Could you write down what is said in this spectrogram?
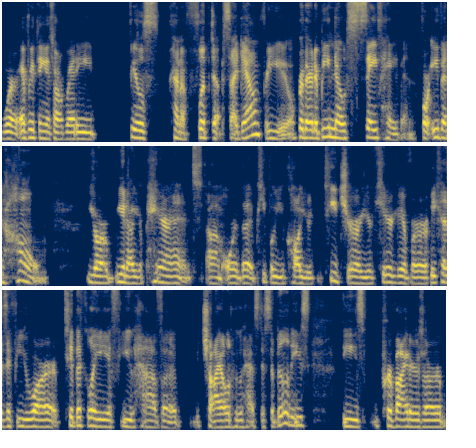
where everything is already feels kind of flipped upside down for you for there to be no safe haven for even home your you know your parent um, or the people you call your teacher or your caregiver because if you are typically if you have a child who has disabilities these providers are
